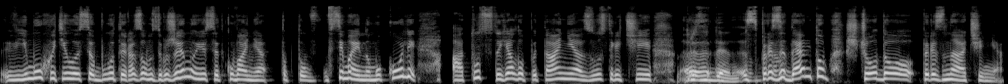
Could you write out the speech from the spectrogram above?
йому хотілося бути разом з дружиною святкування, тобто в сімейному колі. А тут стояло питання зустрічі е, президентом. з президентом щодо призначення.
